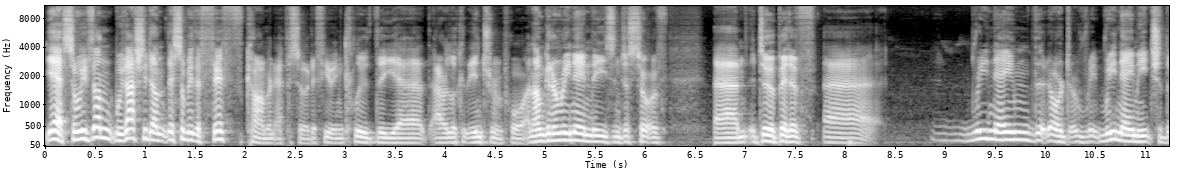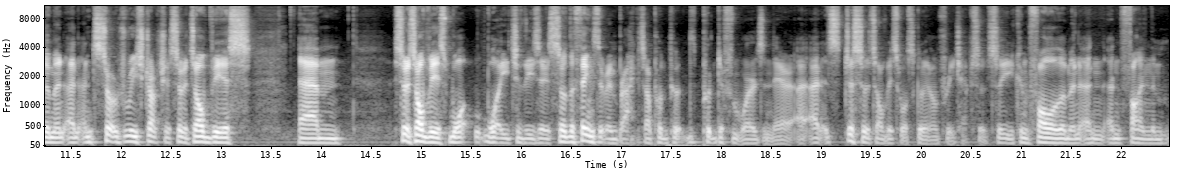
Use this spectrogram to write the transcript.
yeah, so we've done we've actually done this will be the fifth Carmont episode if you include the uh, our look at the interim report, and I'm going to rename these and just sort of um, do a bit of uh, rename the, or re- rename each of them and, and, and, sort of restructure so it's obvious. Um, so it's obvious what, what each of these is. So the things that are in brackets, I'll probably put, put different words in there. And it's just so it's obvious what's going on for each episode, so you can follow them and, and, and find them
